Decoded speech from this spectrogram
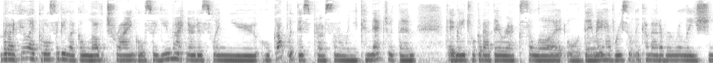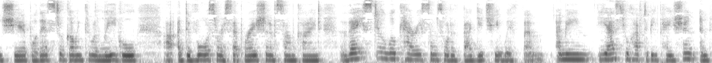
but I feel like it could also be like a love triangle. So you might notice when you hook up with this person or when you connect with them, they may talk about their ex a lot, or they may have recently come out of a relationship, or they're still going through a legal, uh, a divorce or a separation of some kind. They still will carry some sort of baggage here with them. I mean, yes, you'll have to be patient and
